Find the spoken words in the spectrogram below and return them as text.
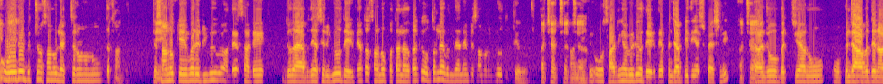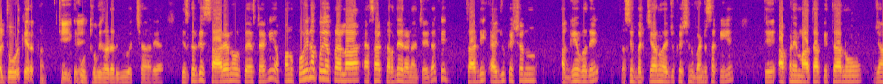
ਉਹ ਇਹਦੇ ਵਿੱਚੋਂ ਸਾਨੂੰ ਲੈਕਚਰ ਉਹਨਾਂ ਨੂੰ ਦਿਖਾਉਂਦੇ। ਤੇ। ਸਾਨੂੰ ਕਈ ਵਾਰੀ ਰਿਵਿਊ ਆਉਂਦੇ ਸਾਡੇ ਜਦੋਂ ਐਪ ਦੇ ਅਸੀਂ ਰਿਵਿਊ ਦੇਖਦੇ ਆ ਤਾਂ ਸਾਨੂੰ ਪਤਾ ਲੱਗਦਾ ਕਿ ਉਧਰਲੇ ਬੰਦਿਆਂ ਨੇ ਵੀ ਸਾਨੂੰ ਰਿਵਿਊ ਦਿੱਤੇ ਹੋਏ। ਅੱਛਾ ਅੱਛਾ ਹਾਂਜੀ ਅੱਛਾ ਤੇ ਉਹ ਸਾਡੀਆਂ ਵੀਡੀਓ ਦੇਖਦੇ ਆ ਪੰਜਾਬੀ ਦੀਆਂ ਸਪੈਸ਼ਲੀ ਤਾਂ ਜੋ ਬੱਚਿਆਂ ਨੂੰ ਉਹ ਪੰਜਾਬ ਦੇ ਨਾਲ ਜੋੜ ਕੇ ਰੱਖਣ। ਠੀਕ ਤੇ ਹੈ। ਉੱਥੋਂ ਵੀ ਸਾਡਾ ਰਿਵਿਊ ਅੱਛਾ ਆ ਰਿਹਾ। ਇਸ ਕਰਕੇ ਸਾਰਿਆਂ ਨੂੰ ਰਿਕੁਐਸਟ ਹੈ ਕਿ ਆਪਾਂ ਨੂੰ ਕੋਈ ਨਾ ਕੋਈ ਉਪਰਾਲਾ ਐਸਾ ਕਰਦੇ ਰਹਿਣਾ ਚਾਹੀਦਾ ਕਿ ਸਾਡੀ ਐਜੂਕੇਸ਼ਨ ਅੱਗੇ ਵਧੇ ਅਸੀਂ ਬੱਚਿਆਂ ਨੂੰ ਐਜੂਕੇਸ਼ਨ ਵੰਡ ਸਕੀਏ। ਤੇ ਆਪਣੇ ਮਾਤਾ ਪਿਤਾ ਨੂੰ ਜਾਂ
